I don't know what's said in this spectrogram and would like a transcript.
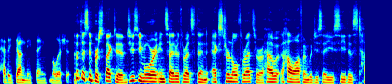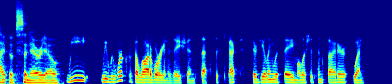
have they done anything malicious. Put this in perspective. Do you see more insider threats than external threats, or how how often would you say you see this type of scenario? We we, we work with a lot of organizations that suspect they're dealing with a malicious insider when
